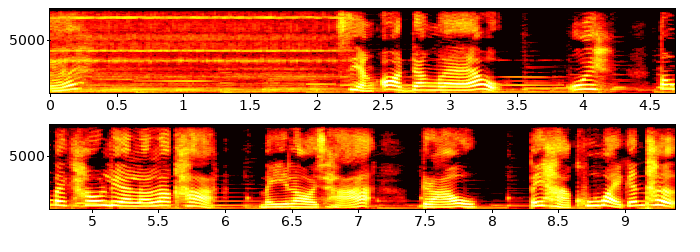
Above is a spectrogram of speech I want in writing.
เอ๊ะ เสียงออดดังแล้ว อุ้ยต้องไปเข้าเรียนแล้วล่ะค่ะ ไม่รอช้า เราไปหาครูไหวกันเถอะ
